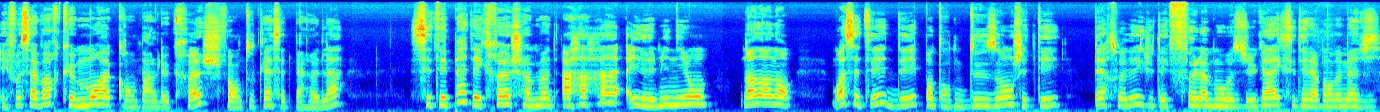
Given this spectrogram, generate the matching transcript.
Il faut savoir que moi quand on parle de crush, enfin en tout cas à cette période-là, c'était pas des crushs en mode ah ah ah il est mignon. Non non non, moi, c'était des. Pendant deux ans, j'étais persuadée que j'étais folle amoureuse du gars et que c'était l'amour de ma vie.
